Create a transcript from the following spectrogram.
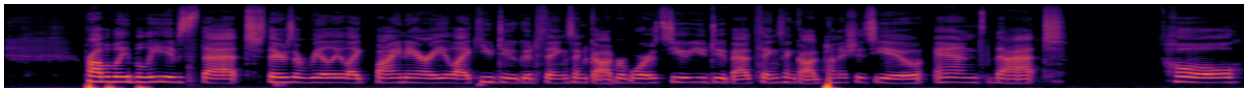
probably believes that there's a really like binary like you do good things and God rewards you, you do bad things and God punishes you, and that whole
